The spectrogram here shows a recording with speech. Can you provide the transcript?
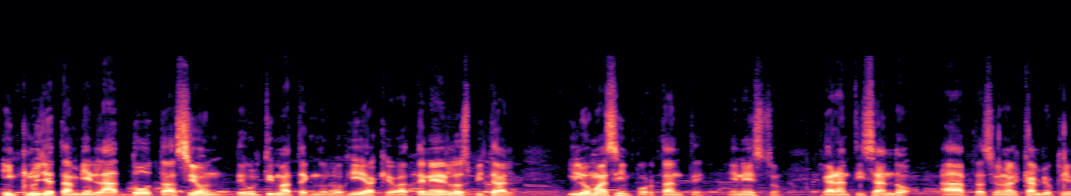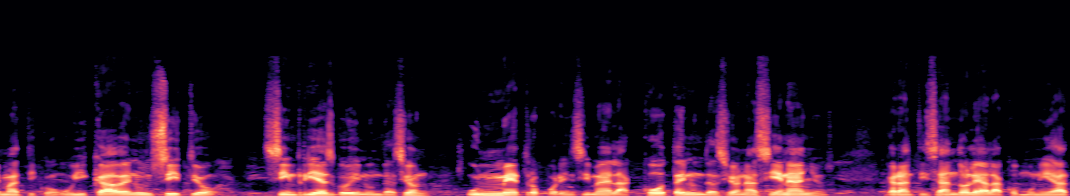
Incluye también la dotación de última tecnología que va a tener el hospital. Y lo más importante en esto, garantizando adaptación al cambio climático, ubicado en un sitio sin riesgo de inundación, un metro por encima de la cota de inundación a 100 años, garantizándole a la comunidad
